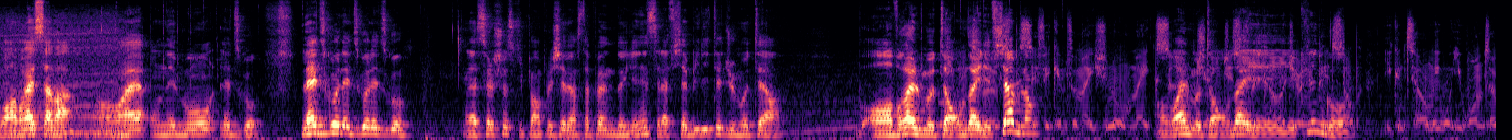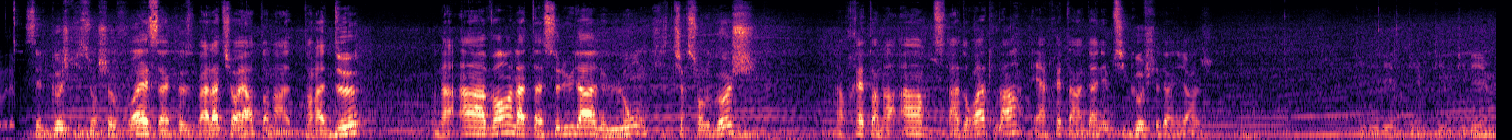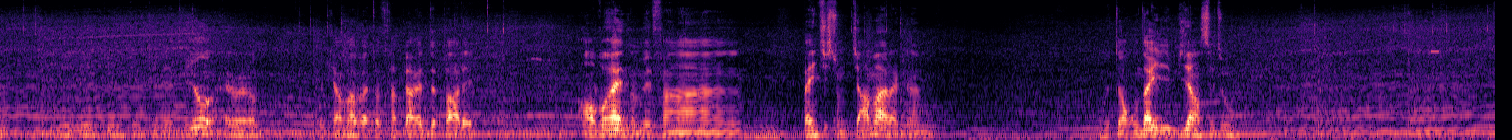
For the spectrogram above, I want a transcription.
Bon, en vrai, ça va. En vrai, on est bon. Let's go. Let's go, let's go, let's go. La seule chose qui peut empêcher Verstappen de gagner, c'est la fiabilité du moteur. Bon, en vrai, le moteur Honda, il est fiable. Hein. En vrai, le moteur Honda, il est clean, gros. C'est le gauche qui surchauffe. Ouais, c'est à cause. Bah là, tu regardes, t'en as, as deux. T'en as un avant. Là, t'as celui-là, le long, qui tire sur le gauche. Après, t'en as un à droite là. Et après, t'as un dernier petit gauche, le dernier virage. Yo, hello. Le karma va t'attraper, arrête de parler. En vrai, non mais enfin... Pas une question de karma là quand même. Moteur Honda il est bien, c'est tout.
